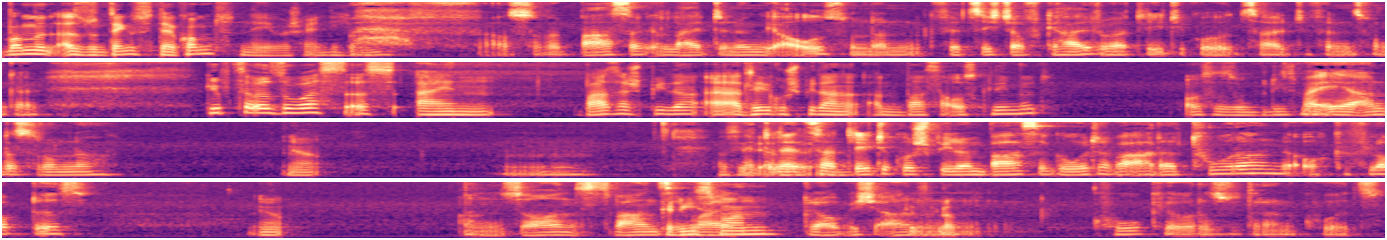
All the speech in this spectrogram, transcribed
wollen wir- also denkst du, der kommt? Nee, wahrscheinlich nicht. ja, Außer weil Barca leitet den irgendwie aus und dann verzichtet auf Gehalt oder Atletico zahlt Differenz von Gehalt. Gibt es aber sowas, dass ein Barca-Spieler, äh, Atletico-Spieler an Barca ausgeliehen wird? Außer so ein War Griezmann? eher andersrum, ne? Ja. Passiert Der letzte. Atletico-Spieler in Barca geholt hat, war Ada Turan, der auch gefloppt ist. Ja. Und sonst waren sie Griezmann, glaube ich, an gefloppt. Koke oder so dran kurz.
